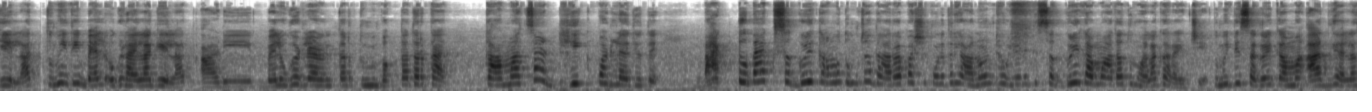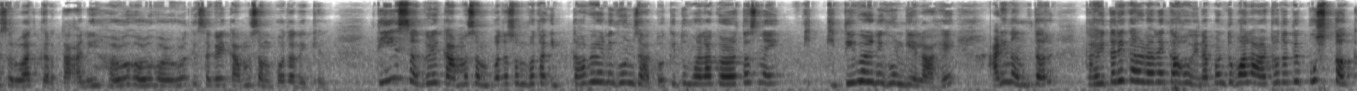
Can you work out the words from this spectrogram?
गेलात. तुम्ही ती बेल उघडायला गेलात आणि बेल उघडल्यानंतर तुम्ही बघता तर काय? कामाचा ढीक पडलाय तिथे. बॅक टू बॅक सगळी कामं तुमच्या दारापाशी कोणीतरी आणून ठेवली आणि ती सगळी कामं आता तुम्हाला करायची आहे तुम्ही ती सगळी कामं आत घ्यायला सुरुवात करता आणि हळूहळू हळूहळू ती सगळी कामं संपवता देखील. ती सगळी कामं संपवता संपवता इतका वेळ निघून जातो की तुम्हाला कळतच नाही की किती वेळ निघून गेला आहे. आणि नंतर काहीतरी कारणाने का होईना पण तुम्हाला आठवतं ते पुस्तक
